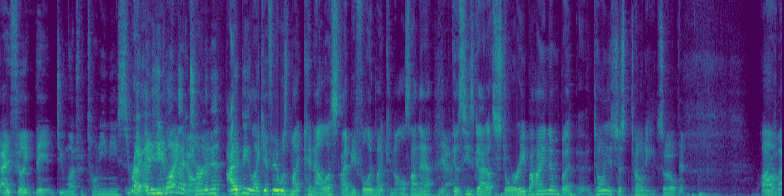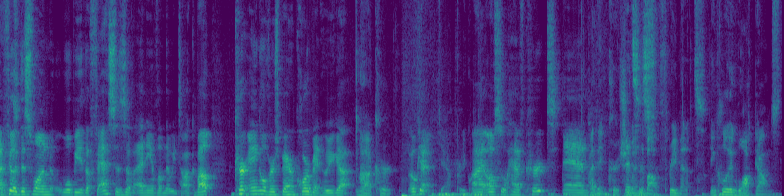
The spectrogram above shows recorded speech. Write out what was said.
I feel like they didn't do much with Tony Nese. Right, really I mean, he won like, that going- tournament. I'd be like, if it was Mike Kanellis, I'd be fully Mike Kanellis on that. Yeah. Because he's got a story behind him, but uh, Tony is just Tony. So, Yeah. Um, I feel like this one will be the fastest of any of them that we talk about. Kurt Angle versus Baron Corbin. Who you got? uh, Kurt. Okay. Yeah, pretty quick. I also have Kurt and I think Kurt should win his- about three minutes, including walk downs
